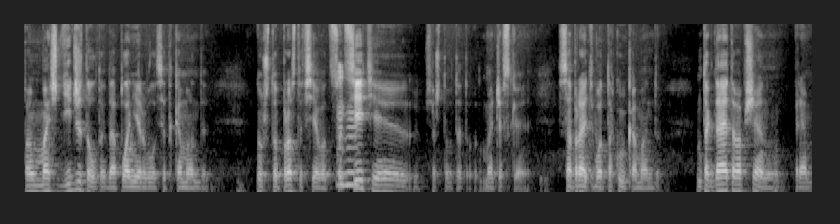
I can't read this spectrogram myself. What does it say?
По-моему, матч Digital тогда планировалась эта команда. Ну, что просто все вот соцсети, все что вот это вот матчевское, собрать вот такую команду. Ну, тогда это вообще, ну, прям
